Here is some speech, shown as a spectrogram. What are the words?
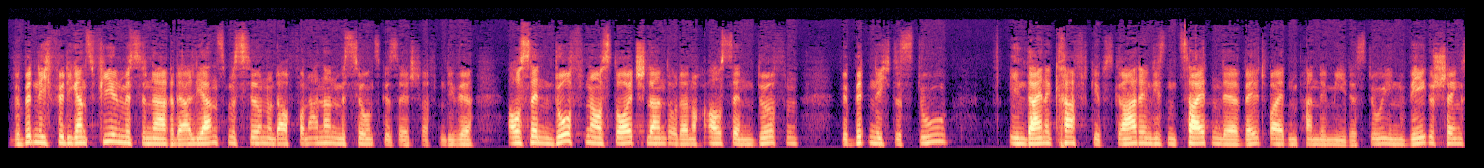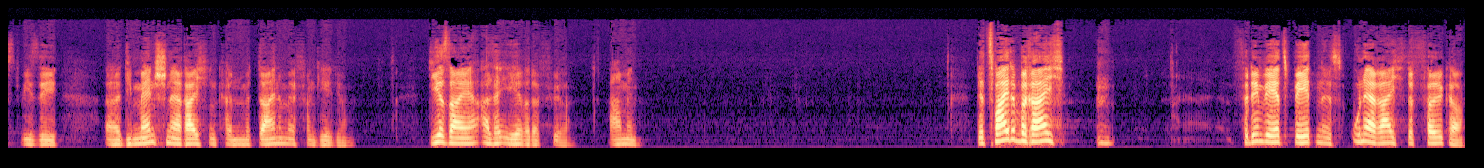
Wir bitten dich für die ganz vielen Missionare der Allianzmission und auch von anderen Missionsgesellschaften, die wir aussenden durften aus Deutschland oder noch aussenden dürfen. Wir bitten dich, dass du ihnen deine Kraft gibst, gerade in diesen Zeiten der weltweiten Pandemie, dass du ihnen Wege schenkst, wie sie die Menschen erreichen können mit deinem Evangelium. Dir sei alle Ehre dafür. Amen. Der zweite Bereich, für den wir jetzt beten, ist unerreichte Völker.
